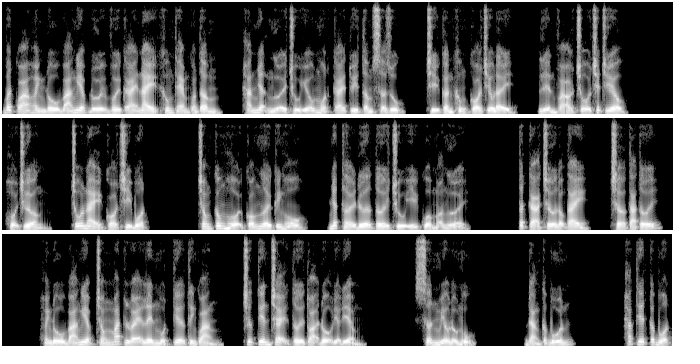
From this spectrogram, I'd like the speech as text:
Bất quá hoành đồ bá nghiệp đối với cái này không thèm quan tâm, hắn nhận người chủ yếu một cái tùy tâm sử dụng, chỉ cần không có chiêu đầy, liền vào chỗ chết chiêu. Hội trưởng, chỗ này có chỉ bốt trong công hội có người kinh hô, nhất thời đưa tới chú ý của mọi người tất cả chớ động tay, chờ ta tới. Hoành đồ bá nghiệp trong mắt lóe lên một tia tinh quang, trước tiên chạy tới tọa độ địa điểm. Sơn miêu đầu mục, đẳng cấp bốn, hắc thiết cấp bột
